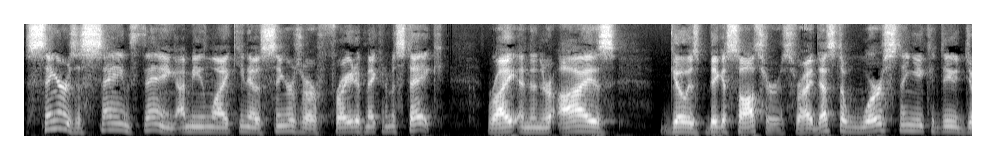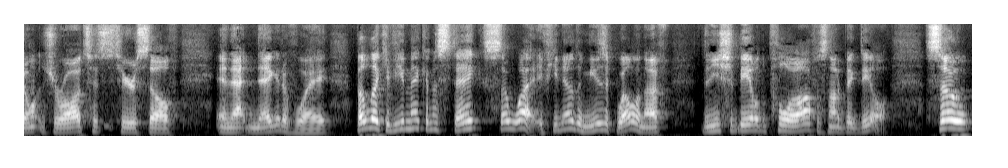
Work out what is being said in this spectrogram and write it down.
Singers, the same thing. I mean, like, you know, singers are afraid of making a mistake, right? And then their eyes go as big as saucers, right? That's the worst thing you can do. Don't draw attention to yourself in that negative way. But look, if you make a mistake, so what? If you know the music well enough, then you should be able to pull it off. It's not a big deal. So,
